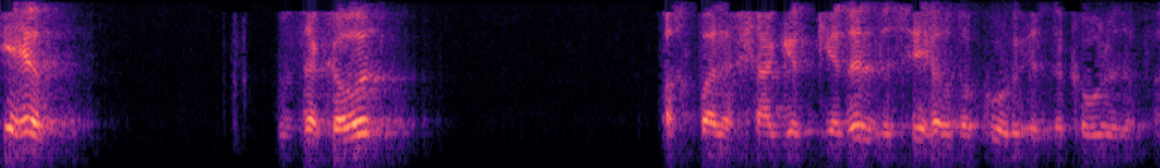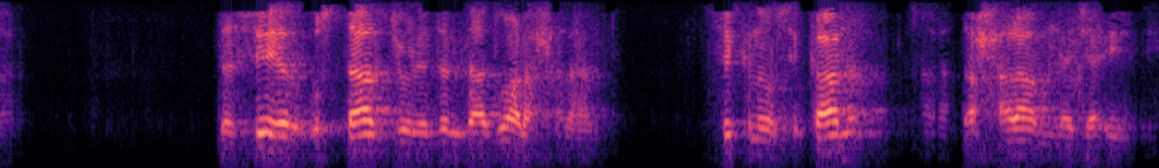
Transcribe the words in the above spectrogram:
سحر زده کول خپل شاګرد کېدل د سحر د کوډ زده کولو لپاره د سحر استاد جوړېدل دا دواړه حرام دي سکن او سکان د حرام نه جائز دي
